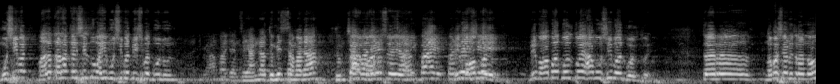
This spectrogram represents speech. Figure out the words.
मुसीबत मला त्याला करशील तू भाई मुसीबत बिशीबत बोलून. यांना तुम्हीच समाधान. तुमच्या मी मोहब्बत बोलतोय हा मुसीबत बोलतोय. तर नमस्कार मित्रांनो.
